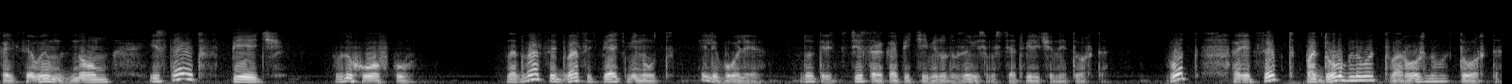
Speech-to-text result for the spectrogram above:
кольцевым дном и ставят в печь, в духовку на 20-25 минут или более, до 30-45 минут, в зависимости от величины торта. Вот рецепт подобного творожного торта.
